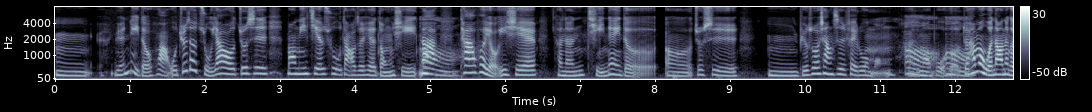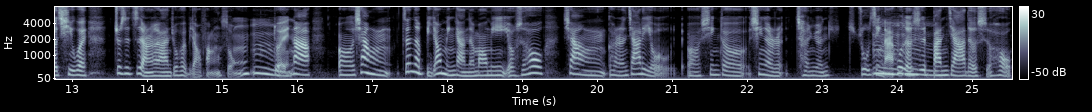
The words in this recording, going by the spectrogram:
嗯原理的话，我觉得主要就是猫咪接触到这些东西，那它会有一些可能体内的呃就是。嗯，比如说像是费洛蒙还是猫薄荷，对他们闻到那个气味，就是自然而然就会比较放松。嗯，对。那呃，像真的比较敏感的猫咪，有时候像可能家里有呃新的新的人成员住进来，或者是搬家的时候，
